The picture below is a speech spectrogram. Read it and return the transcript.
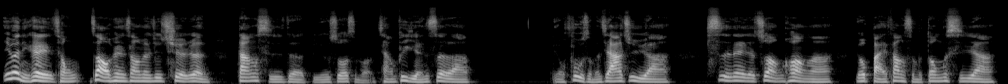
因为你可以从照片上面去确认当时的，比如说什么墙壁颜色啊，有附什么家具啊，室内的状况啊，有摆放什么东西啊，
